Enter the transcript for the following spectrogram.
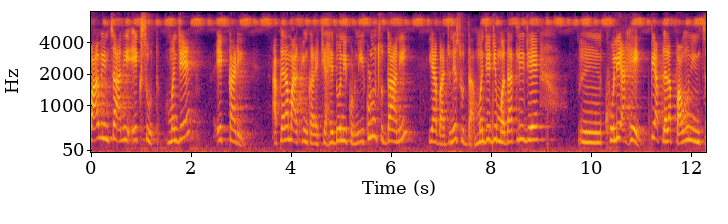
पाव इंच आणि एक सूत म्हणजे एक काडी आपल्याला मार्किंग करायची आहे दोन्हीकडून. इकडून सुद्धा आणि या बाजूने सुद्धा. म्हणजे जी मधातली जे खोली आहे ती आपल्याला पाऊण इंच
